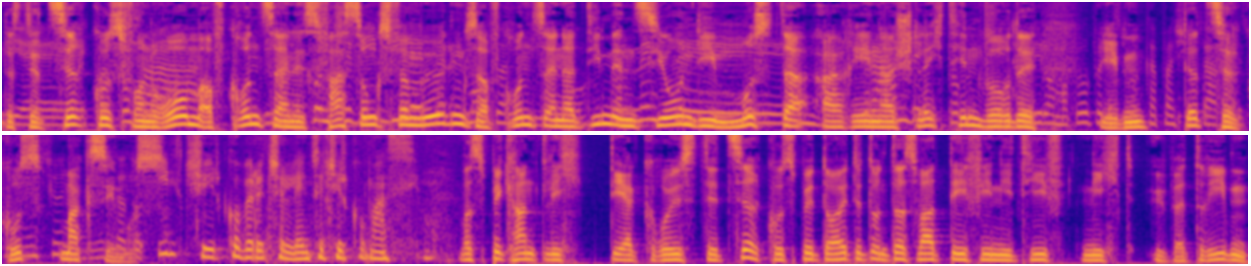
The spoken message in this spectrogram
dass der Zirkus von Rom aufgrund seines Fassungsvermögens, aufgrund seiner Dimension die Musterarena schlechthin wurde, eben der Circus Maximus. Was bekanntlich der größte Zirkus bedeutet und das war definitiv nicht übertrieben.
